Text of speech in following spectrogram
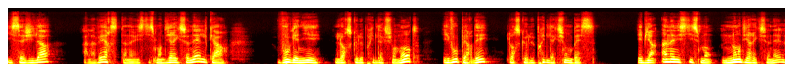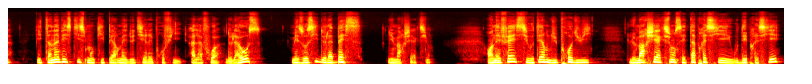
Il s'agit là, à l'inverse, d'un investissement directionnel car vous gagnez lorsque le prix de l'action monte et vous perdez lorsque le prix de l'action baisse. Eh bien, un investissement non directionnel est un investissement qui permet de tirer profit à la fois de la hausse, mais aussi de la baisse du marché action. En effet, si au terme du produit, le marché action s'est apprécié ou déprécié,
